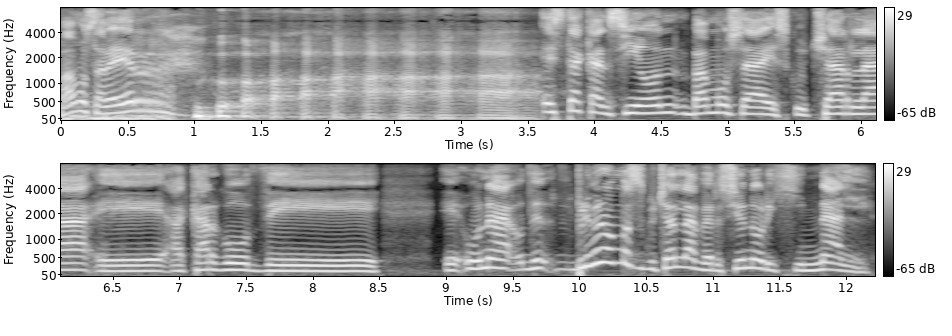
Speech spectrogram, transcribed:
Vamos a ver. Esta canción vamos a escucharla eh, a cargo de eh, una... primero vamos a escuchar la versión original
